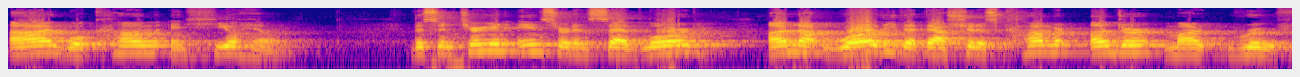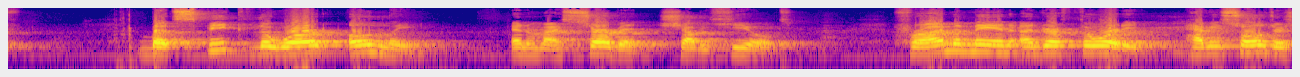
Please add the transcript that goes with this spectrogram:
I will come and heal him. The centurion answered and said, Lord, I'm not worthy that thou shouldest come under my roof, but speak the word only, and my servant shall be healed. For I am a man under authority, having soldiers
